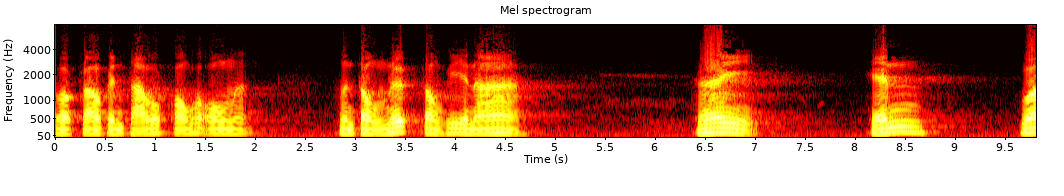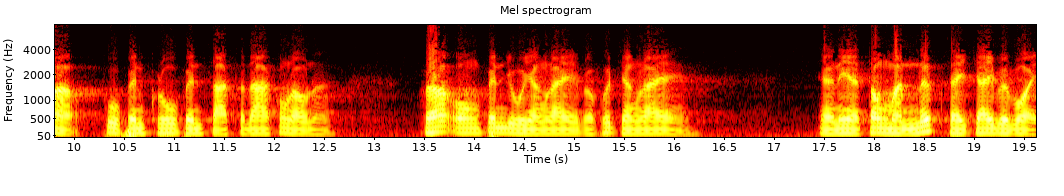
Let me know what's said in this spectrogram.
พวกเราเป็นสาวกของพระองค์นะมันต้องนึกต้องพิจารณา ให้เห็นว่าผู้เป็นครูเป็นศาสดาของเรานะ่ะ พระองค์เป็นอยู่อย่างไร ประพฤติอย่างไร อย่างนี้ต้องมันนึกใส่ใจบ่อย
